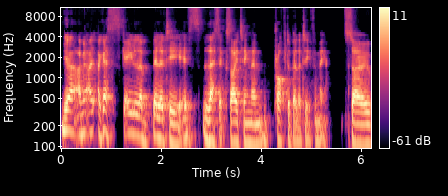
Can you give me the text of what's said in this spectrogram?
Yeah i mean i, I guess scalability is less exciting than profitability for me. So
